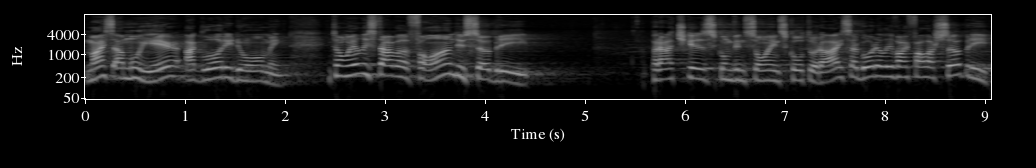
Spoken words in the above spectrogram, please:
mas a mulher a glória do homem. Então ele estava falando sobre práticas, convenções culturais, agora ele vai falar sobre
